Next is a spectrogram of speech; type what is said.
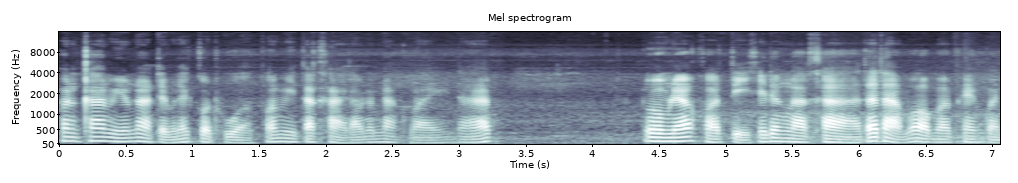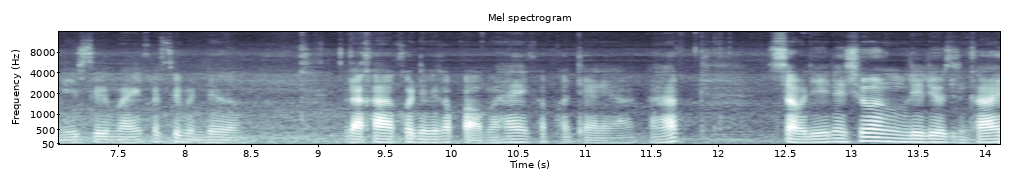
ค่อนข้างมีน้ำหนักแต่ไม่ได้กดหัว เพราะมีตาข่ายรับน้ำหนักไว้นะครับ รวมแล้วขอติแค่เรื่องราคา ถ้าถามว่าออกมาแพงกว่านี้ซื้อไหมก็ซื้อเหมือนเดิม ราคาคนจะมีกระเป๋ามาให้ก็พอใจแล้วนะครับสวัสดีในช่วงรีวิวสินค้าไอ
